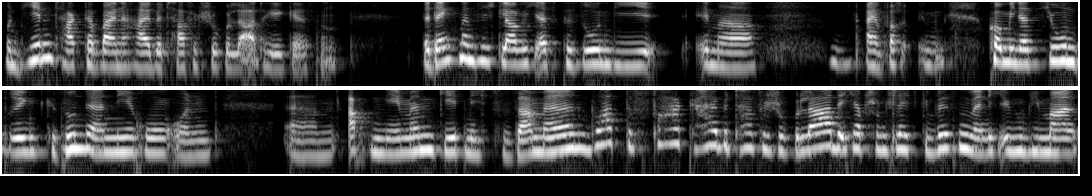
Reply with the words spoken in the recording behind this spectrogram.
und jeden Tag dabei eine halbe Tafel Schokolade gegessen. Da denkt man sich, glaube ich, als Person, die immer einfach in Kombination bringt, gesunde Ernährung und ähm, abnehmen geht nicht zusammen. What the fuck, halbe Tafel Schokolade. Ich habe schon schlecht gewissen, wenn ich irgendwie mal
